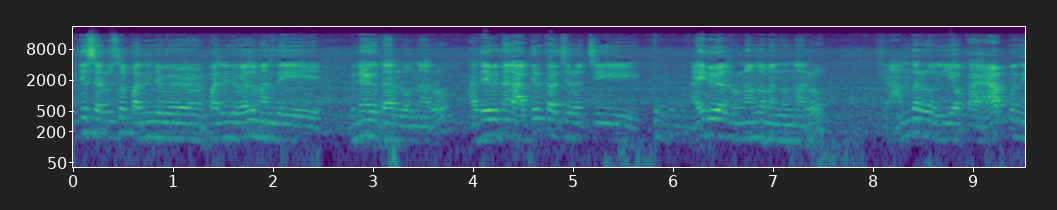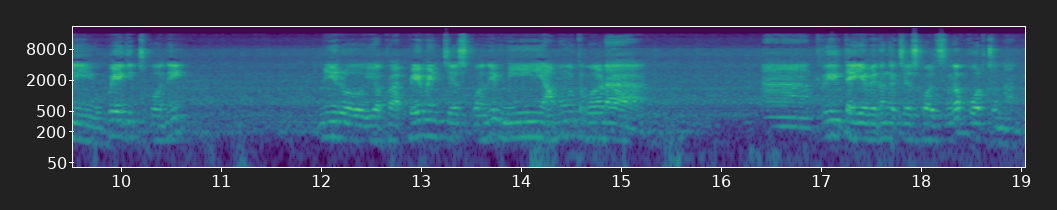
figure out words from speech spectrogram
ఇంటి సర్వీస్లో పన్నెండు వే- పన్నెండు వేల మంది వినియోగదారులు ఉన్నారు. అదేవిధంగా అగ్రికల్చర్ వచ్చి ఐదు వేల రెండు వందల మంది ఉన్నారు. అందరూ ఈ యొక్క యాప్ని ఉపయోగించుకొని మీరు ఈ యొక్క పేమెంట్ చేసుకొని మీ అమౌంట్ కూడా క్రియేట్ అయ్యే విధంగా చేసుకోవాల్సిందిగా కోరుచున్నాను.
